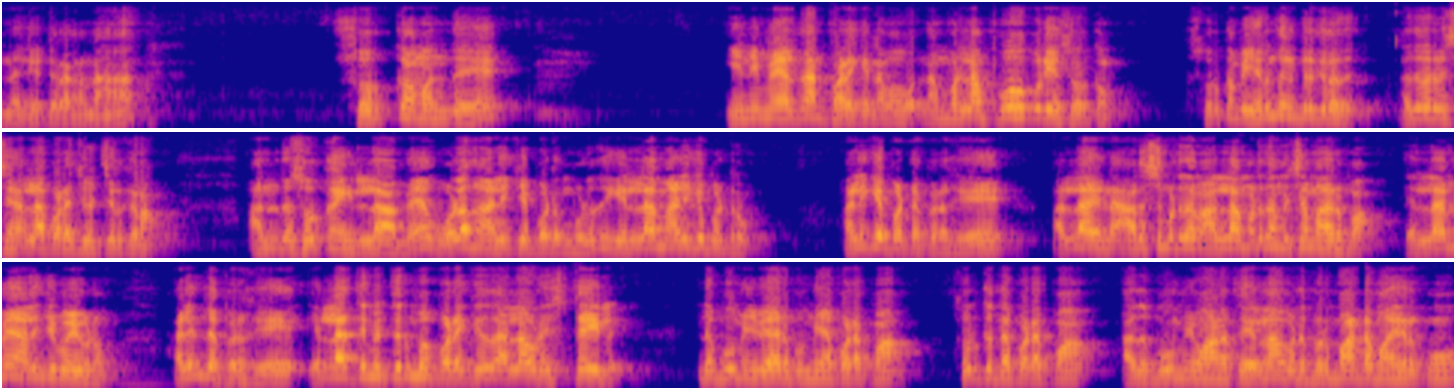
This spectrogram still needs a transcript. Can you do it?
என்ன கேட்குறாங்கன்னா சொர்க்கம் வந்து இனிமேல் தான் படைக்க நம்ம நம்மெல்லாம் போகக்கூடிய சொர்க்கம். சொர்க்கம் இப்போ இருந்துக்கிட்டு இருக்கிறது. அது ஒரு விஷயம். எல்லாம் படைச்சி வச்சிருக்கிறான். அந்த சொர்க்கம் இல்லாமல் உலகம் அழிக்கப்படும் பொழுது எல்லாமே அழிக்கப்பட்டுரும். அழிக்கப்பட்ட பிறகு அல்லாஹ் என்ன அரசு மட்டும் தான் மட்டும்தான் மட்டும் தான் மிச்சமாக இருப்பான். எல்லாமே அழிஞ்சு போய்விடும். அழிந்த பிறகு எல்லாத்தையுமே திரும்ப படைக்கிறது அல்லாவுடைய ஸ்டைலு இந்த பூமி வேறு பூமியாக படைப்பான். சொர்க்கத்தை படைப்பான். அது பூமி வானத்தை எல்லாம் விட பிரம்மாண்டமாக இருக்கும்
